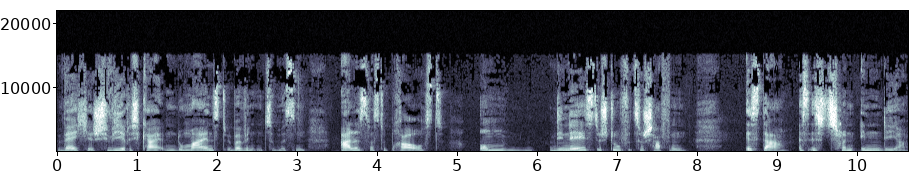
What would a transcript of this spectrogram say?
welche Schwierigkeiten du meinst überwinden zu müssen. Alles, was du brauchst, um die nächste Stufe zu schaffen, ist da. Es ist schon in dir.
